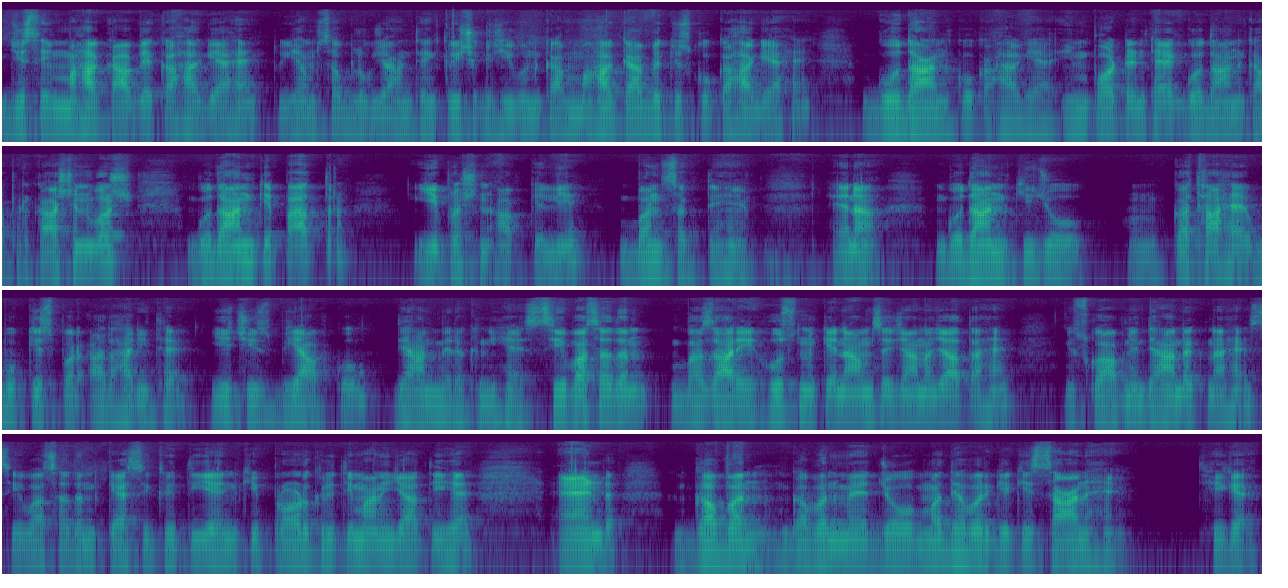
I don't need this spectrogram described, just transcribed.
जिसे महाकाव्य कहा गया है तो ये हम सब लोग जानते हैं, कृषक जीवन का महाकाव्य किसको कहा गया है? गोदान को कहा गया। है इंपॉर्टेंट है, गोदान का प्रकाशन वर्ष, गोदान के पात्र ये प्रश्न आपके लिए बन सकते हैं, है ना? गोदान की जो कथा है वो किस पर आधारित है, ये चीज़ भी आपको ध्यान में रखनी है। सेवा सदन बाज़ार हुस्न के नाम से जाना जाता है, इसको आपने ध्यान रखना है। सेवा सदन कैसी कृति है, इनकी प्रौढ़ कृति मानी जाती है। एंड गबन गबन में जो मध्यवर्गीय किसान हैं, ठीक है?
